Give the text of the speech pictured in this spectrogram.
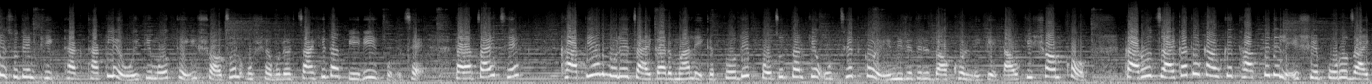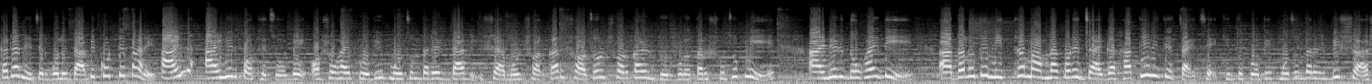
কিছুদিন ঠিকঠাক থাকলেও ইতিমধ্যেই সজল ও শ্যামলের চাহিদা বেড়েই চলেছে তারা চাইছে খাতিয়ার মূলে জায়গার মালিক প্রদীপ মজুমদারকে উচ্ছেদ করে নিজেদের দখল নিতে। তাও কি সম্ভব? কারও জায়গাতে কাউকে থাকতে দিলে সে পুরো জায়গাটা নিজের বলে দাবি করতে পারে। আইন আইনের পথে চলবে। অসহায় প্রদীপ মজুমদারের দাবি, শ্যামল সরকার, সজল সরকার দুর্বলতার সুযোগ নিয়ে আইনের দোহাই দিয়ে আদালতে মিথ্যা মামলা করে জায়গা হাতিয়ে নিতে চাইছে। কিন্তু প্রদীপ মজুমদারের বিশ্বাস,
